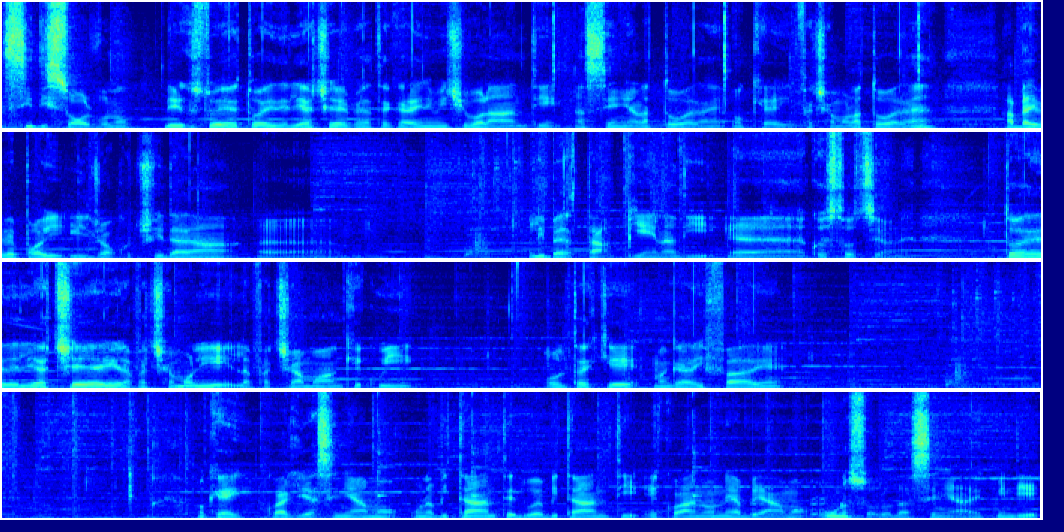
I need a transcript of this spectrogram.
si dissolvono. Devi costruire le torri degli arcieri per attaccare i nemici volanti, assegna la torre, ok, facciamo la torre, a breve poi il gioco ci darà eh, libertà piena di eh, costruzione. Torre degli arcieri, la facciamo lì, la facciamo anche qui, oltre che magari fare ok qua gli assegniamo un abitante due abitanti e qua non ne abbiamo uno solo da assegnare. Quindi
